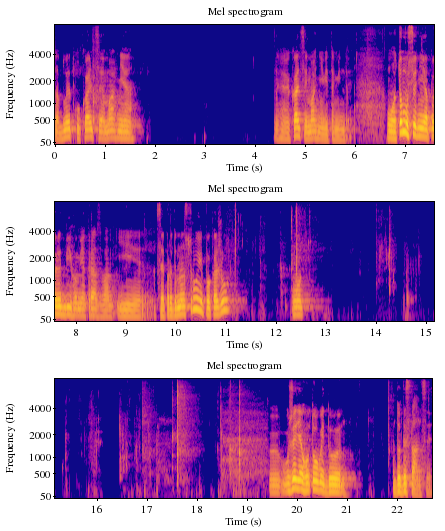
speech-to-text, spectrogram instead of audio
таблетку кальція, магнія. Е, Кальцій, магній, вітамін Д. О, тому сьогодні я перед бігом якраз вам і це продемонструю, покажу. От. Е, Уже я готовий до, до дистанції.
